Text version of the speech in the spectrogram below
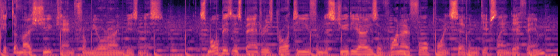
get the most you can from your own business. Small Business Banter is brought to you from the studios of 104.7 Gippsland FM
